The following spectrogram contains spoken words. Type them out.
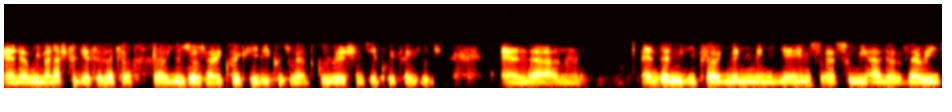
And uh, we managed to get a lot of uh, users very quickly because we had good relationship with Facebook. And um, and then we deployed many many games. Uh, so we had a very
